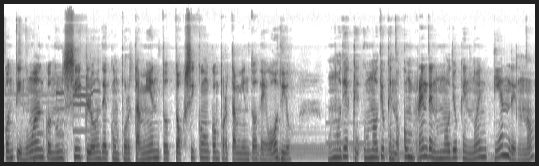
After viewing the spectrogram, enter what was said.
continúan con un ciclo de comportamiento tóxico, un comportamiento de odio un odio que, un odio que no comprenden, un odio que no entienden, ¿no?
